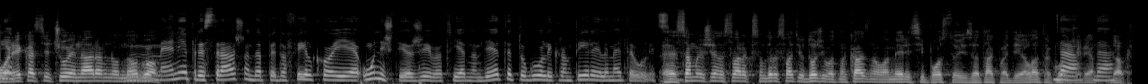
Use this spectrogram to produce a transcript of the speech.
gore kad se čuje naravno mnogo. Meni je prestrašno da pedofil koji je uništio život jednom djetetu guli krompire ili mete ulicu. E, samo još jedna stvar, ako sam dobro shvatio, doživotna kazna u Americi postoji za takva dijela također. Da, dobro.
